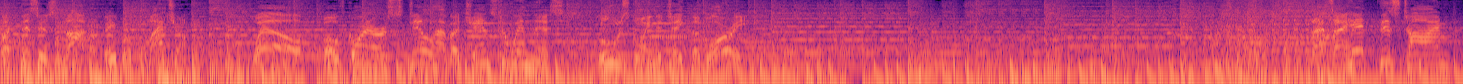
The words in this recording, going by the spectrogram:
but this is not a favorable matchup. Well, both corners still have a chance to win this. Who's going to take the glory? That's a hit this time.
